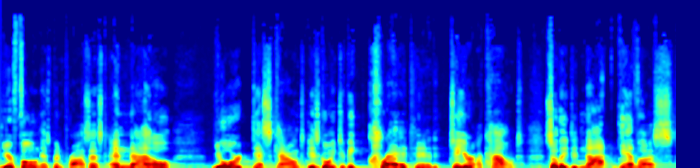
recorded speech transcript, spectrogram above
your phone has been processed and now your discount is going to be credited to your account. So they did not give us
